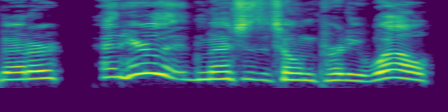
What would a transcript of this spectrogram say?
better. And here it matches the tone pretty well.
